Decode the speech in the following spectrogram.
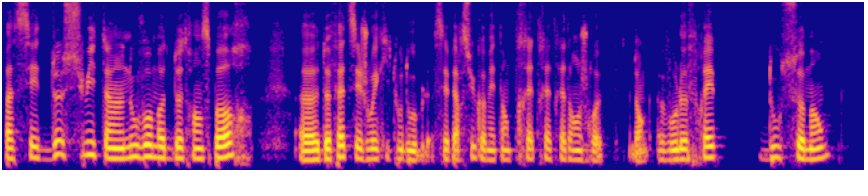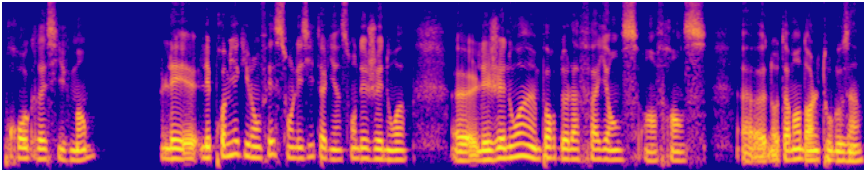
passer de suite à un nouveau mode de transport, euh, de fait, c'est jouer qui tout double. C'est perçu comme étant très très très dangereux. Donc, vous le ferez doucement, progressivement, les, premiers qui l'ont fait sont les Italiens, sont des Génois. Euh, les Génois importent de la faïence en France, euh, notamment dans le Toulousain.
